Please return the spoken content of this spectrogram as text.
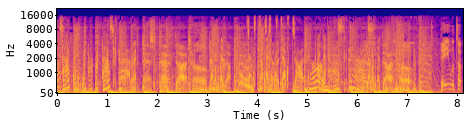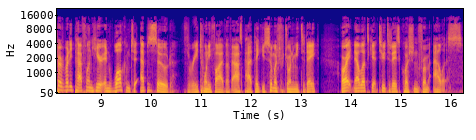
Ask, ask, ask Pat. AskPat.com. Dot com. AskPat. Hey, what's up, everybody? Pat Flynn here, and welcome to episode 325 of Ask Pat. Thank you so much for joining me today. All right, now let's get to today's question from Alice.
